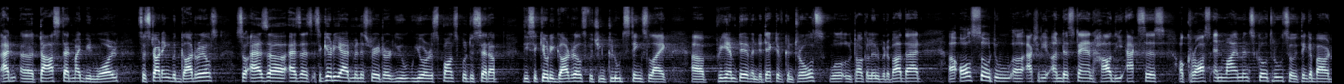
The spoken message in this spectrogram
ad, uh, tasks that might be involved. So starting with guardrails. So as a, as a security administrator, you, you are responsible to set up the security guardrails, which includes things like uh, preemptive and detective controls. We'll, we'll, talk a little bit about that. Uh, also to uh, actually understand how the access across environments go through. So think about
